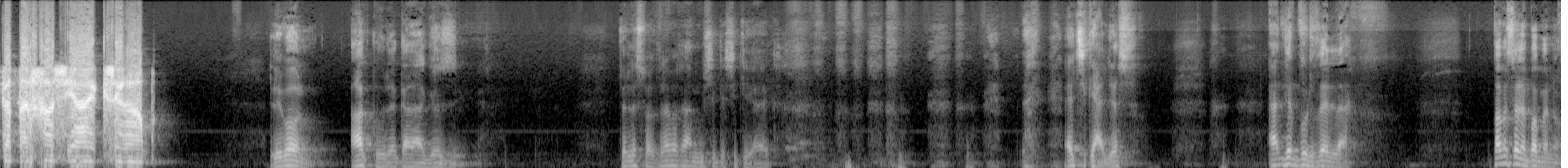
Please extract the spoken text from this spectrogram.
Καταρχάς η ΑΕΚ σε γάμο. Λοιπόν, άκου ρε καραγκιόζη. Τέλος πάντων, τράβα γάμισε και εσύ και η ΑΕΚ. Έτσι κι αλλιώς. Άντε μπουρδέλα. Πάμε στον επόμενο.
